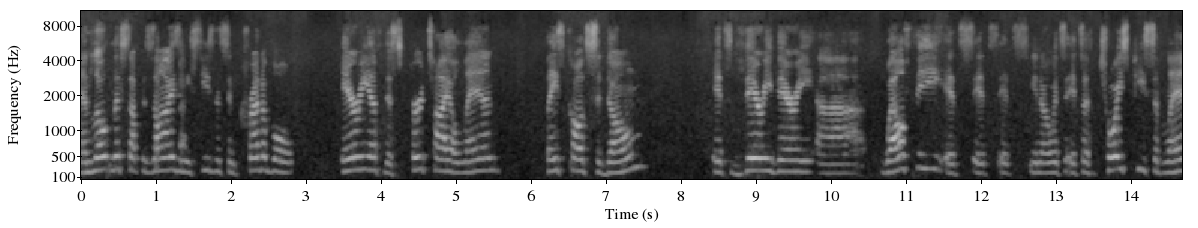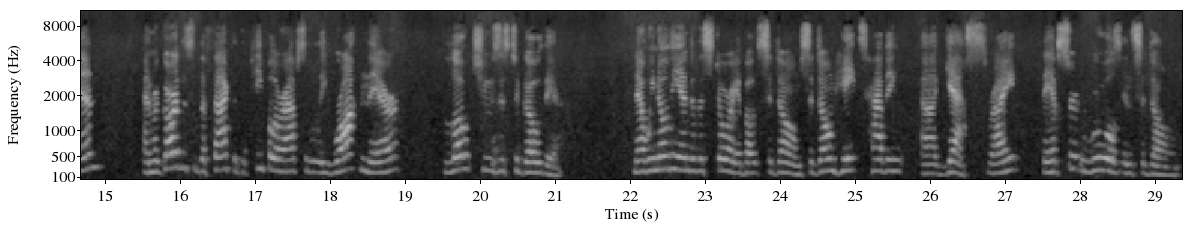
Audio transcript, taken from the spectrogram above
And Lot lifts up his eyes and he sees this incredible area, this fertile land, place called Sodom. It's very, very uh, wealthy. It's, it's, it's, you know, it's, it's a choice piece of land. And regardless of the fact that the people are absolutely rotten there, Lot chooses to go there. Now we know the end of the story about Sodom. Sodom hates having uh, guests, right? They have certain rules in Sodom.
